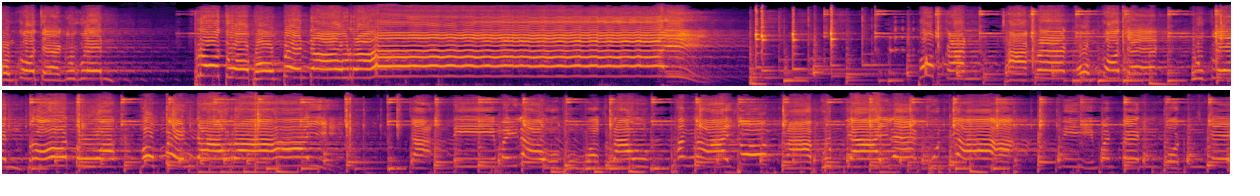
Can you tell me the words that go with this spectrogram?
ผมก็แจกลูกเล่น เพราะตัวผมเป็นดาวร้ายพบกันฉากแรกผมก็แจกลูกเล่น เพราะตัวผมเป็นดาวร้าย จะดีไม่เล่าพวกเราทั้งหลายก็กราบคุณยายและคุณย่า นี่มันเป็นกฎเกณฑ์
